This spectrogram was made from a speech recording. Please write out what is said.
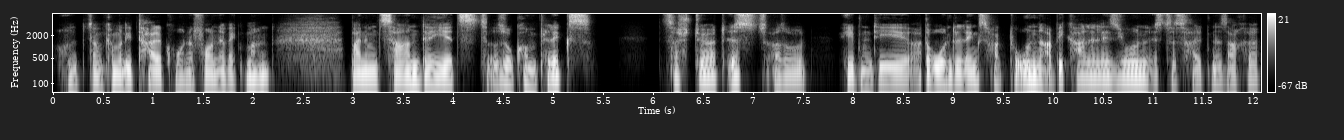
Und dann kann man die Teilkrone vorne wegmachen. Bei einem Zahn, der jetzt so komplex zerstört ist, also eben die drohende Längsfraktur und eine apikale Läsion, ist das halt eine Sache,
